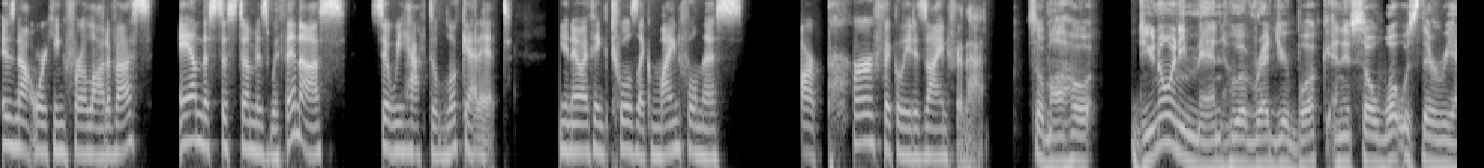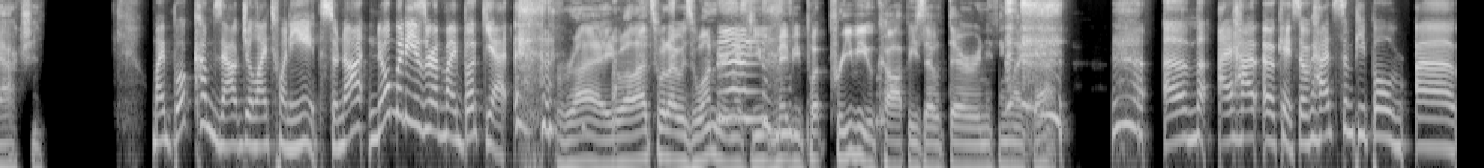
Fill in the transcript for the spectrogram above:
is not working for a lot of us, and the system is within us. So we have to look at it. You know, I think tools like mindfulness are perfectly designed for that. So, Majo, do you know any men who have read your book? And if so, what was their reaction? My book comes out July 28th. So not nobody has read my book yet. right. Well, that's what I was wondering if you maybe put preview copies out there or anything like that. Um, I have okay, so I've had some people uh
